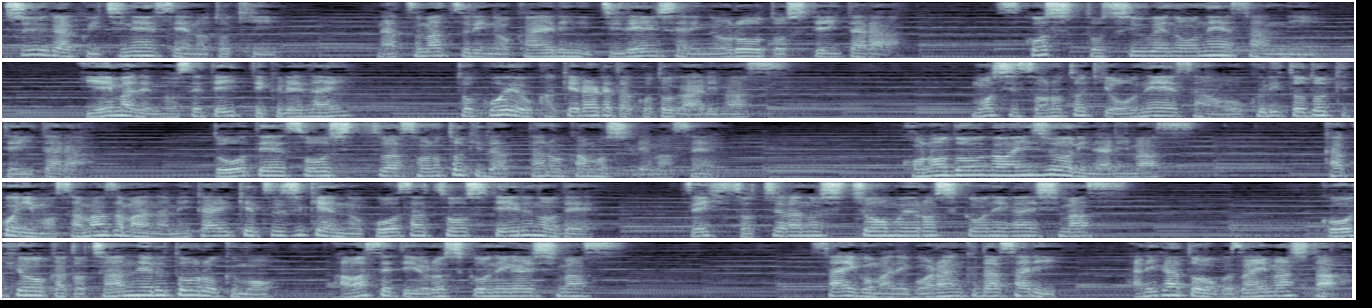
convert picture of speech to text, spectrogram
中学1年生の時、夏祭りの帰りに自転車に乗ろうとしていたら、少し年上のお姉さんに、家まで乗せて行ってくれない？と声をかけられたことがあります。もしその時お姉さんを送り届けていたら、童貞喪失はその時だったのかもしれません。この動画は以上になります。過去にも様々な未解決事件の考察をしているので、ぜひそちらの視聴もよろしくお願いします。高評価とチャンネル登録も合わせてよろしくお願いします。最後までご覧くださり、ありがとうございました。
